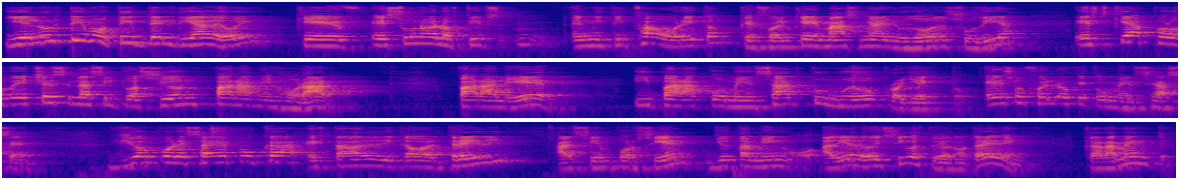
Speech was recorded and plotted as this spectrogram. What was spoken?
Y el último tip del día de hoy, que es uno de los tips, en mi tip favorito, que fue el que más me ayudó en su día, es que aproveches la situación para mejorar, para leer y para comenzar tu nuevo proyecto. Eso fue lo que comencé a hacer. Yo por esa época estaba dedicado al trading, al 100%. Yo también a día de hoy sigo estudiando trading, claramente.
